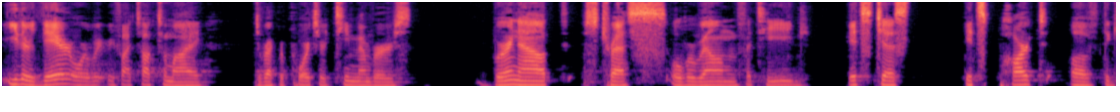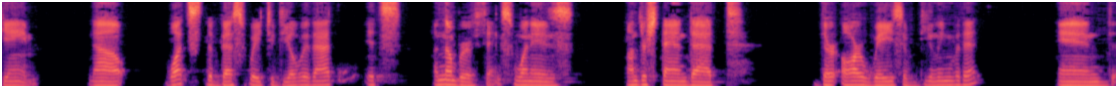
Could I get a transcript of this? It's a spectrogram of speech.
either there or if I talk to my direct reports or team members, burnout, stress, overwhelm, fatigue, it's just, it's part of the game. Now, what's the best way to deal with that? It's a number of things. One is understand that there are ways of dealing with it and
